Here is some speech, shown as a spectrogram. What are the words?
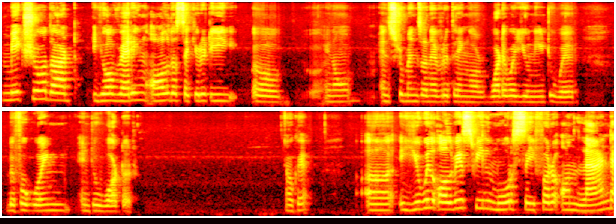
make sure that you're wearing all the security, uh, you know, instruments and everything, or whatever you need to wear before going into water. Okay. Uh, you will always feel more safer on land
